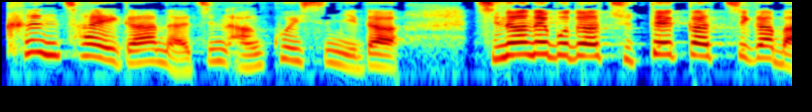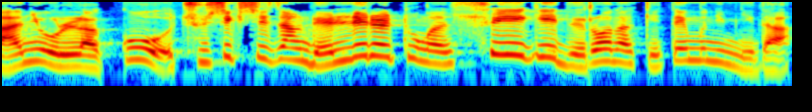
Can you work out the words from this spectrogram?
큰 차이가 나진 않고 있습니다. 지난해보다 주택 가치가 많이 올랐고 주식시장 랠리를 통한 수익이 늘어났기 때문입니다.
